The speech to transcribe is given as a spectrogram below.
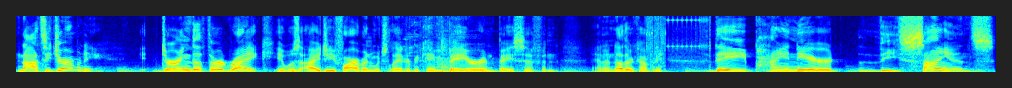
Nazi Germany. During the Third Reich, it was IG Farben, which later became Bayer and BASF and, and another company. They pioneered the science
